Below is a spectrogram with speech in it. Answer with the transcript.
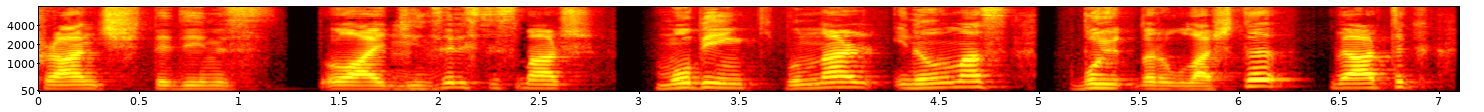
crunch dediğimiz olay, cinsel istismar, mobbing bunlar inanılmaz boyutlara ulaştı ve artık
